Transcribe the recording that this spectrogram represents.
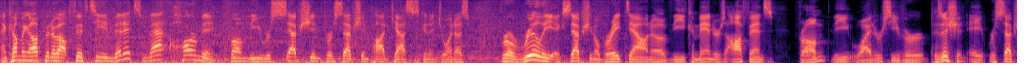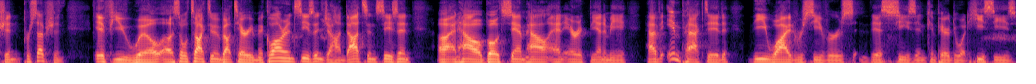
And coming up in about 15 minutes, Matt Harmon from the Reception Perception podcast is going to join us for a really exceptional breakdown of the Commanders offense from the wide receiver position, a reception perception, if you will. Uh, so we'll talk to him about Terry McLaurin's season, Jahan Dotson's season, uh, and how both Sam Howell and Eric Bieniemy have impacted the wide receivers this season compared to what he sees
